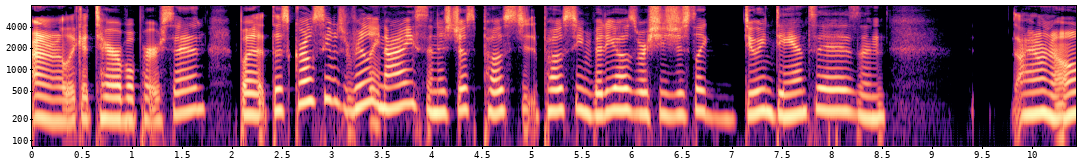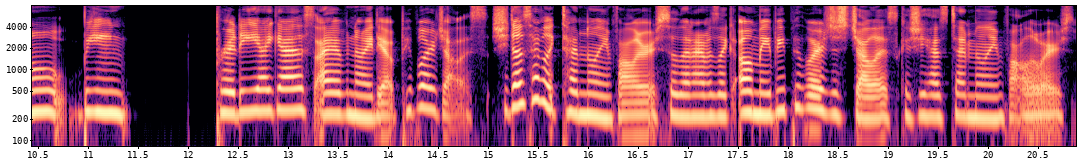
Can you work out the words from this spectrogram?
I don't know, like a terrible person. But this girl seems really nice and is just post posting videos where she's just like doing dances and I don't know, being pretty, I guess. I have no idea. People are jealous. She does have like 10 million followers. So then I was like, oh, maybe people are just jealous because she has 10 million followers.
